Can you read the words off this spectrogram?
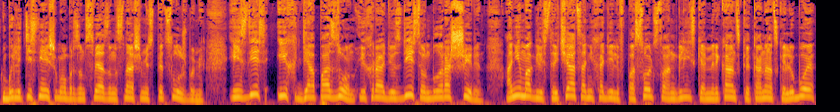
были теснейшим образом связаны с нашими спецслужбами. И здесь их диапазон, их радиус действия, он был расширен. Они могли встречаться, они ходили в посольство, английское, американское, канадское, любое.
